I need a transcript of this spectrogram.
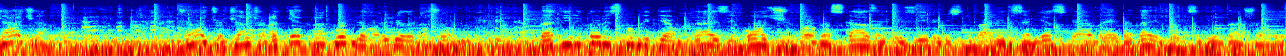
Чача. Чача, чача. Ракетное топливо и пошел. На территории Республики Абхазии очень много сказок и фильмов снимали в советское время, да и в принципе в наше время.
